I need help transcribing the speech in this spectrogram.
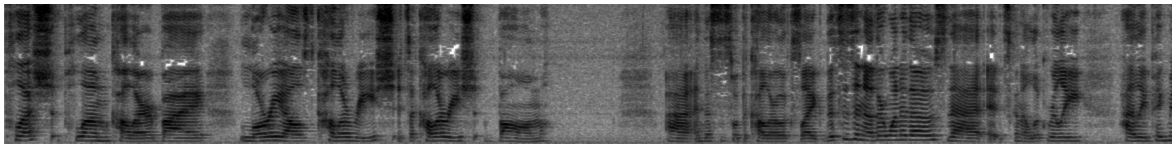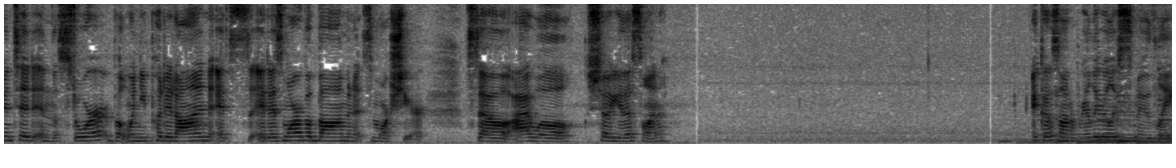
Plush Plum color by L'Oreal's Color Riche. It's a Color Riche Balm uh, and this is what the color looks like. This is another one of those that it's going to look really highly pigmented in the store, but when you put it on, it's it is more of a balm and it's more sheer. So I will show you this one. It goes on really, really smoothly.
